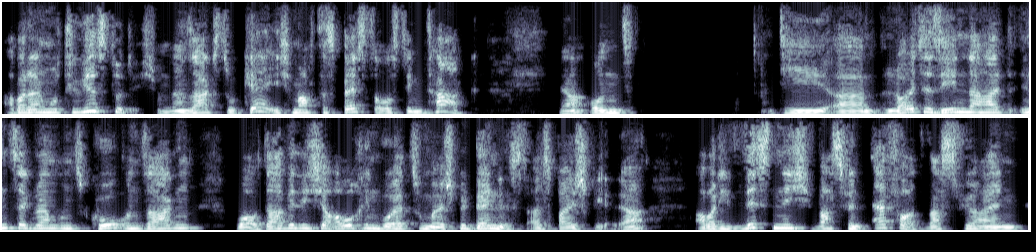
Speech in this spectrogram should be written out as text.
aber dann motivierst du dich und dann sagst du, okay, ich mache das Beste aus dem Tag. Ja, und die ähm, Leute sehen da halt Instagram und Co. und sagen, wow, da will ich ja auch hin, wo er zum Beispiel Ben ist, als Beispiel, ja. Aber die wissen nicht, was für ein Effort, was für ein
